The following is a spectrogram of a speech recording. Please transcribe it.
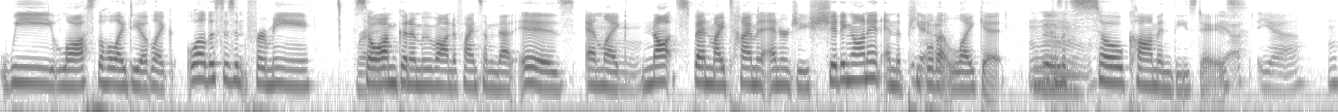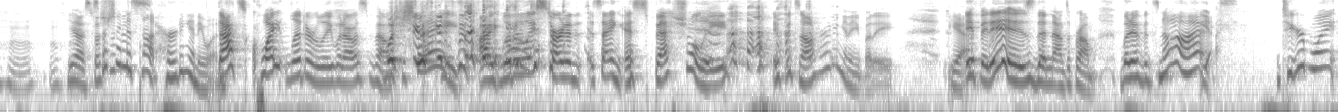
we lost the whole idea of like well this isn't for me so i'm gonna move on to find something that is and like mm-hmm. not spend my time and energy shitting on it and the people Yeah. that like it because it's mm-hmm. so common these days Yeah. Yeah. Mm-hmm. Yeah, especially, especially if it's not hurting anyone. That's quite literally what I was about What to she say. gonna say. I literally started saying, especially if it's not hurting anybody. Yeah. If it is, then that's a problem. But if it's not, yes, to your point,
